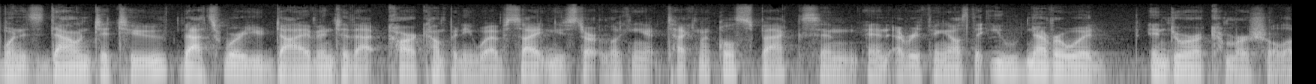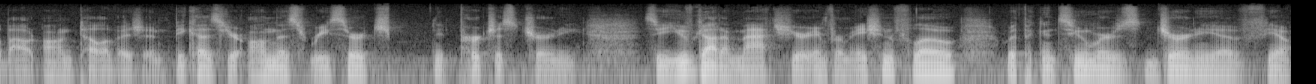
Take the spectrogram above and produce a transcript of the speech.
When it's down to two, that's where you dive into that car company website and you start looking at technical specs and, and everything else that you never would endure a commercial about on television because you're on this research purchase journey. So you've got to match your information flow with the consumer's journey of, you know,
